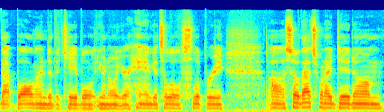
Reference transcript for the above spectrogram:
that ball end of the cable, you know, your hand gets a little slippery. Uh, so that's what I did. Um,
